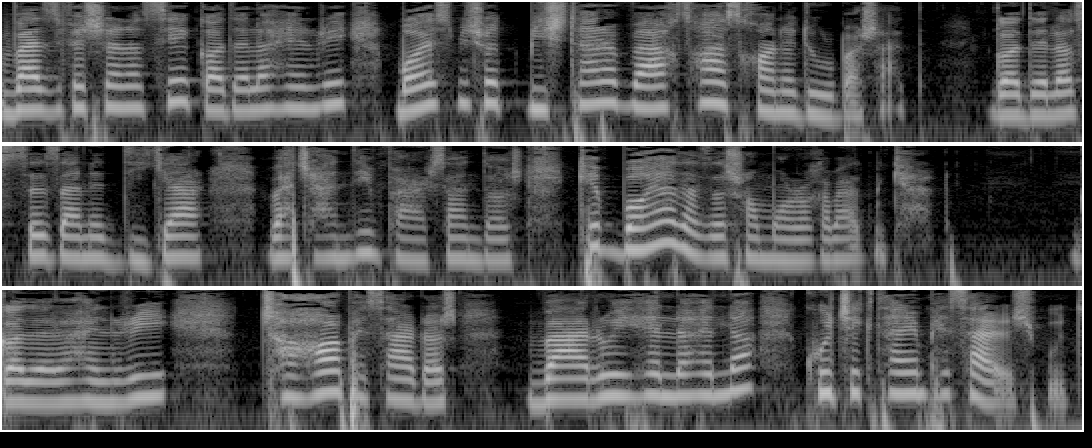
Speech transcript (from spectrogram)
وظیفه شناسی گادلا هنری باعث می‌شد بیشتر وقتها از خانه دور باشد. گادلا سه زن دیگر و چندین فرزند داشت که باید ازشان مراقبت می‌کرد. گادر هنری چهار پسر داشت و روی هلا هلا کوچکترین پسرش بود.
